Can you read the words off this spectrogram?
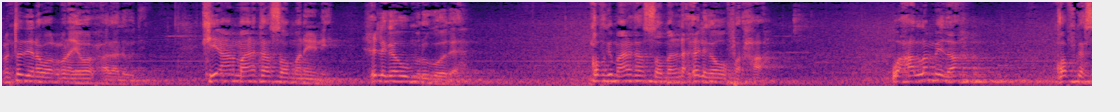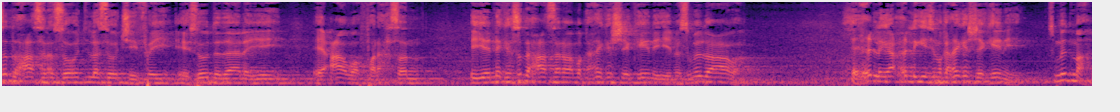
Cuntadiina waa cunaya waa xalaalowday kii aan maalintaas soomanayni xilligaa uu murugoodaa qofkii maalintaas soomanayna xilligaa uu farxaa. Waxaa la mid ah qofka saddexaasna la soo jiifay ee soo dadaalayay ee caawa faraxsan iyo ninka saddexaasna waa maqaxi ka sheekaynayay masumidba caawa? Ee xilligaa xilligiisa maqaxi ka sheekaynayay ismid maaha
